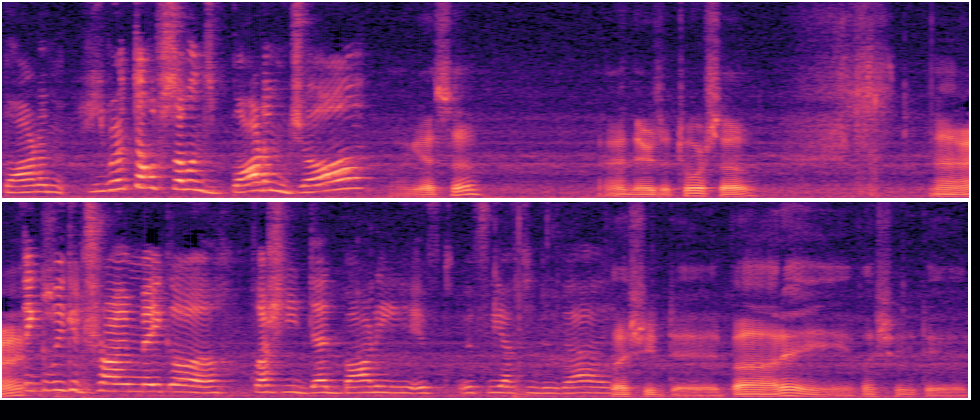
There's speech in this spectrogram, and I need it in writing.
bottom. He ripped off someone's bottom jaw. I guess so. And there's a torso. I think we could try and make a fleshy dead body if if we have to do that. Fleshy dead body. Fleshy dead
